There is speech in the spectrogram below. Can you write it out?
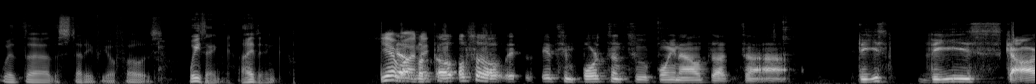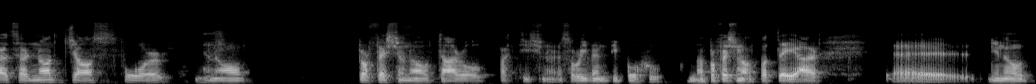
with uh, the study of UFOs. We think, I think. Yeah, yeah but also it's important to point out that uh, these these cards are not just for you know professional tarot practitioners or even people who not professional, but they are uh, you know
